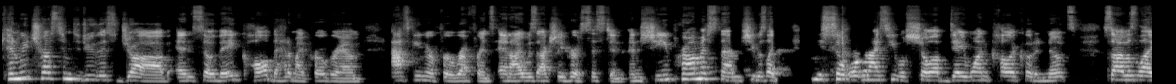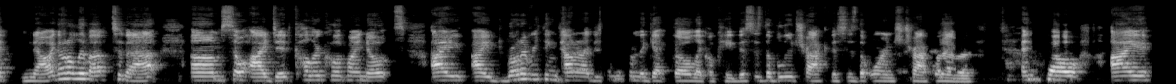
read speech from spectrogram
can we trust him to do this job? And so they called the head of my program asking her for a reference and i was actually her assistant. And she promised them she was like he's so organized he will show up day one color coded notes. So i was like now i gotta live up to that. Um, so i did color code my notes. I i wrote everything down and i decided from the get-go like okay this is the blue track this is the orange track whatever. And so i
